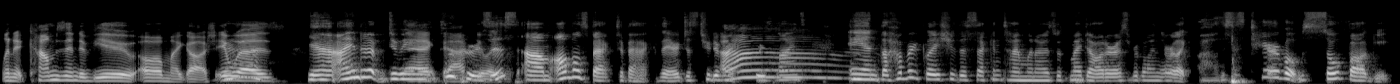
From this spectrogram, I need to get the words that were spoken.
when it comes into view oh my gosh it yeah. was yeah, I ended up doing two cruises, um, almost back to back there, just two different ah. cruise lines. And the Hubbard Glacier, the second time when I was with my daughter, as we are going, they were like, "Oh, this is terrible! It was so foggy,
